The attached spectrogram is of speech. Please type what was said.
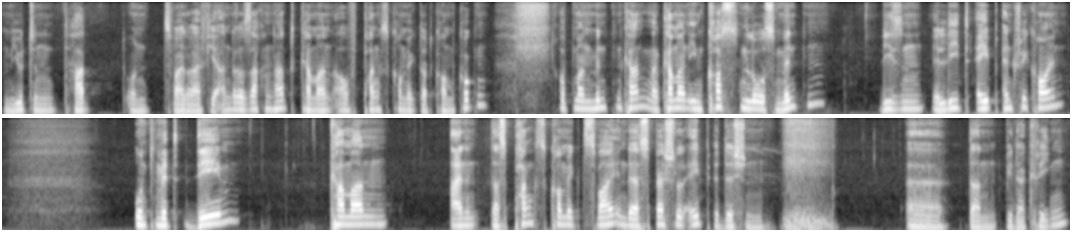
Mutant hat und zwei, drei, vier andere Sachen hat, kann man auf punkscomic.com gucken, ob man minten kann. Dann kann man ihn kostenlos minten, diesen Elite Ape Entry Coin. Und mit dem kann man einen, das Punks Comic 2 in der Special Ape Edition äh, dann wieder kriegen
